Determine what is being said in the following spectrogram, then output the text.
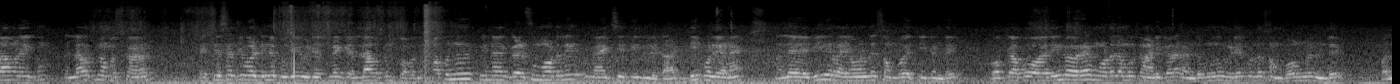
അസ്സാം വലൈക്കും എല്ലാവർക്കും നമസ്കാരം. എച്ച് എസ് എച്ച് വേൾഡിന്റെ പുതിയ വീഡിയോസിലേക്ക് എല്ലാവർക്കും സ്വാഗതം. അപ്പം ഇന്ന് പിന്നെ ഗൾഫ് മോഡൽ മാക്സ് എത്തിയിട്ടുണ്ട് കേട്ടോ. അടിപൊളിയാണ്. നല്ല ഹെവി റയോണിൽ സംഭവം എത്തിയിട്ടുണ്ട്. ഓക്കെ അപ്പോൾ അതിന്റെ ഒരേ മോഡൽ നമുക്ക് കാണിക്കാം. രണ്ട് മൂന്ന് വീഡിയോക്കുള്ള സംഭവങ്ങളുണ്ട്. പല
